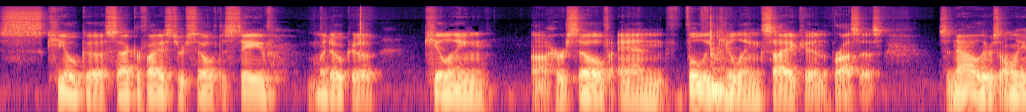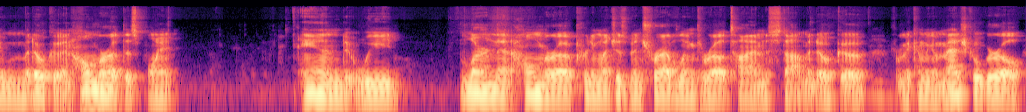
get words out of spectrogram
Kyoko sacrificed herself to save Madoka, killing uh, herself and fully killing Sayaka in the process. So now there's only Madoka and Homura at this point, and we learn that Homura pretty much has been traveling throughout time to stop Madoka from becoming a magical girl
